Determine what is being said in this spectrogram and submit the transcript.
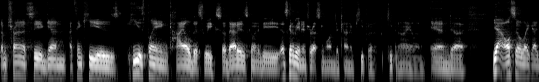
I'm trying to see again. I think he is he is playing Kyle this week, so that is going to be that's going to be an interesting one to kind of keep a keep an eye on. And uh, yeah, also like I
